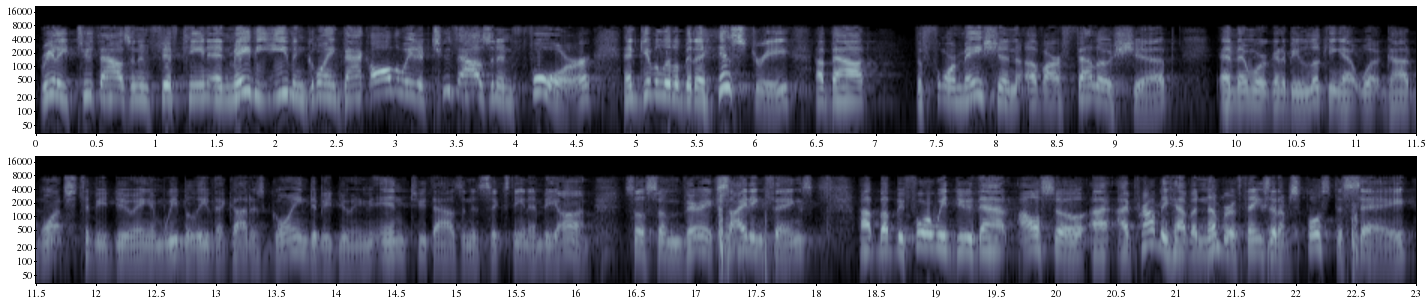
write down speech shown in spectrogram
really 2015, and maybe even going back all the way to 2004 and give a little bit of history about the formation of our fellowship, and then we're going to be looking at what God wants to be doing, and we believe that God is going to be doing in 2016 and beyond. So, some very exciting things. Uh, but before we do that, also, I, I, probably have a number of things that I'm supposed to say,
